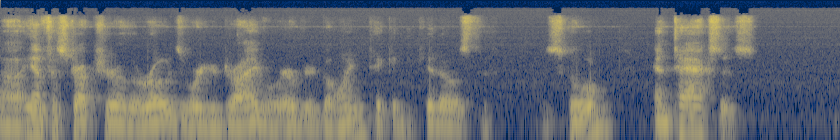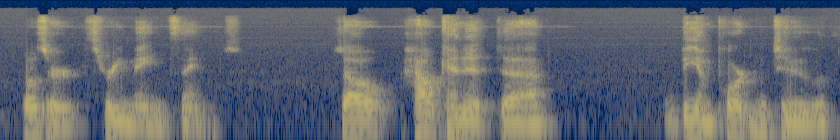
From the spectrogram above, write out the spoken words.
uh, infrastructure of the roads where you drive, wherever you're going, taking the kiddos to, school, and taxes. Those are three main things. So how can it uh, be important to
